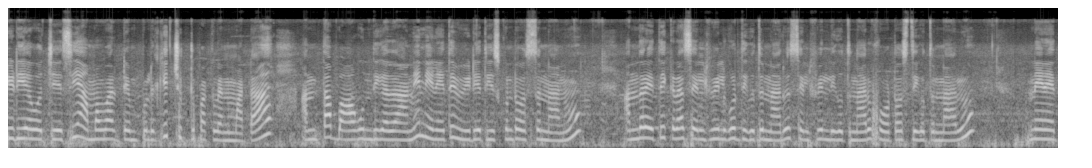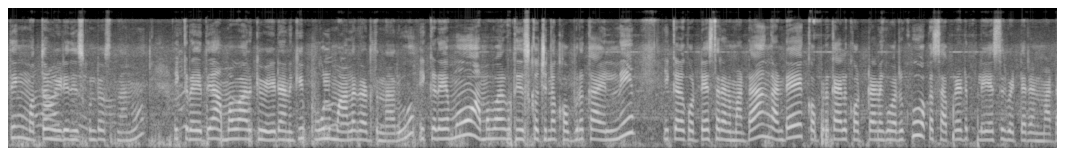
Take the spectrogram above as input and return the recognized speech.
వీడియో వచ్చేసి అమ్మవారి టెంపుల్కి చుట్టుపక్కల అనమాట అంతా బాగుంది కదా అని నేనైతే వీడియో తీసుకుంటూ వస్తున్నాను. అందరైతే ఇక్కడ సెల్ఫీలు కూడా దిగుతున్నారు. సెల్ఫీలు దిగుతున్నారు ఫొటోస్ దిగుతున్నారు. నేనైతే ఇంక మొత్తం వీడియో తీసుకుంటూ వస్తున్నాను. ఇక్కడైతే అమ్మవారికి వేయడానికి పూలు మాల కడుతున్నారు. ఇక్కడేమో అమ్మవారికి తీసుకొచ్చిన కొబ్బరికాయల్ని ఇక్కడ కొట్టేస్తారనమాట. అంటే కొబ్బరికాయలు కొట్టడానికి వరకు ఒక సపరేట్ ప్లేస్ పెట్టారనమాట.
